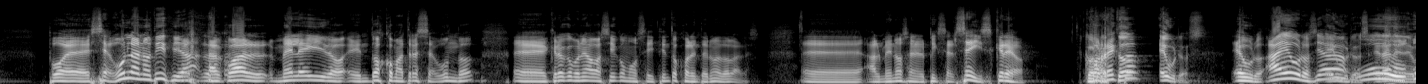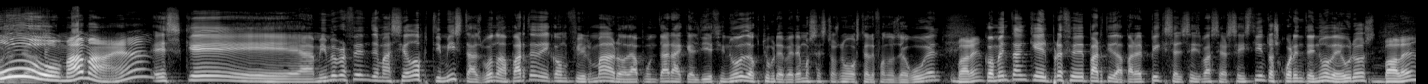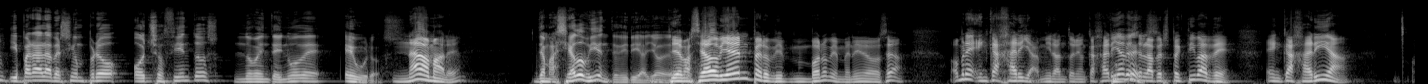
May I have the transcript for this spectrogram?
Pues según la noticia, la cual me he leído en 2,3 segundos, eh, creo que ponía algo así como 649 dólares. Eh, al menos en el Pixel 6, creo. ¿Correcto? Euros. Euros. Ah, euros, ya. Euros, Uh, eran en euros uh, mama, ¿eh? Es que a mí me parecen demasiado optimistas. Bueno, aparte de confirmar o de apuntar a que el 19 de octubre veremos estos nuevos teléfonos de Google, Vale. comentan que el precio de partida para el Pixel 6 va a ser 649 euros Vale. y para la versión Pro 899 euros. Nada mal, ¿eh? Demasiado bien, te diría yo. ¿eh? Demasiado bien, pero bueno, bienvenido o sea. Hombre, encajaría, mira Antonio, encajaría ¿Tú desde la perspectiva de, encajaría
